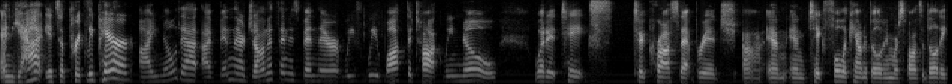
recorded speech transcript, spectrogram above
And yeah, it's a prickly pear. I know that. I've been there. Jonathon has been there. We've we walked the talk. We know what it takes to cross that bridge uh, and and take full accountability and responsibility.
